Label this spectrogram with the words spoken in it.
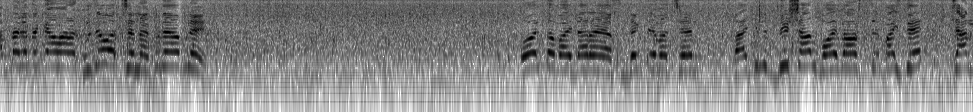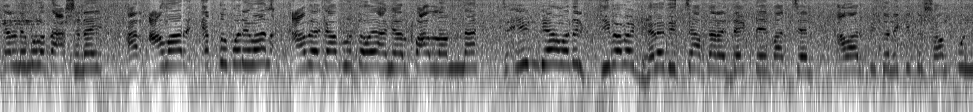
আপনাকে তো ক্যামেরা খুঁজে পাচ্ছেন না, কোথায় আপনি? ওই তো ভাই, দাঁড়ায় আছে, দেখতে পাচ্ছেন? ভাই, কিন্তু বিশাল ভয় পাচ্ছে পাইছে, যার কারণে মূলত আসে নাই। আর আমার এত পরিমাণ আবেগ আপ্লুত হয়ে আমি আর পারলাম না যে ইন্ডিয়া আমাদের কীভাবে ঢেলে দিচ্ছে, আপনারা দেখতেই পাচ্ছেন। আমার পিছনে কিন্তু সম্পূর্ণ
